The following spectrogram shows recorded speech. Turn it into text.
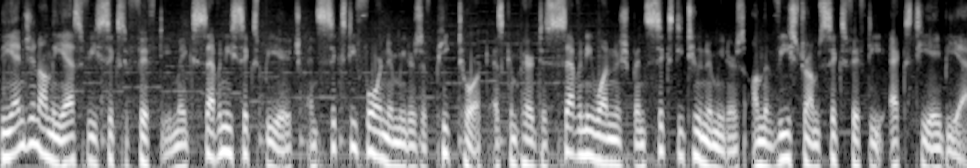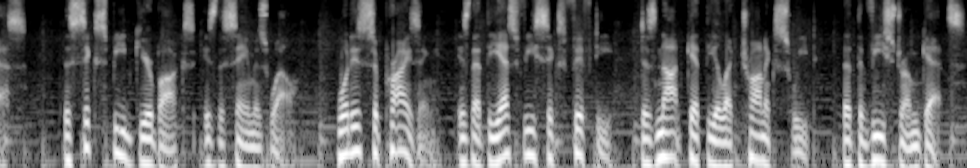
The engine on the SV650 makes 76 bh and 64 Nm of peak torque as compared to 71 Nm and 62 Nm on the V-Strom 650 XT ABS. The 6-speed gearbox is the same as well. What is surprising is that the SV650 does not get the electronics suite that the V-Strom gets.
